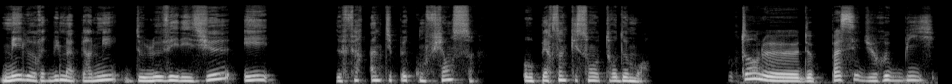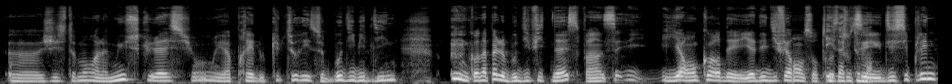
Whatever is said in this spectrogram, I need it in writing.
mais le rugby m'a permis de lever les yeux et de faire un petit peu confiance aux personnes qui sont autour de moi. Pourtant, le, de passer du rugby euh, justement à la musculation et après le culturisme, le bodybuilding, qu'on appelle le body fitness, il y a encore des, il y a des différences entre toutes ces disciplines.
